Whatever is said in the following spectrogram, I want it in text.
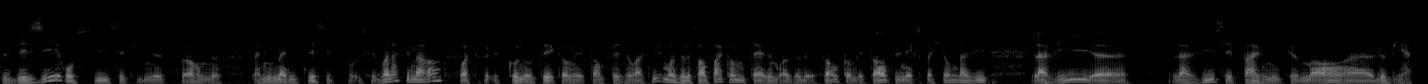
de désir aussi, c'est une forme, l'animalité, c'est, voilà, c'est marrant que ce soit connoté comme étant péjoratif. Moi, je ne le sens pas comme tel, moi, je le sens comme étant une expression de la vie. La vie, euh, la vie, c'est pas uniquement euh, le bien.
